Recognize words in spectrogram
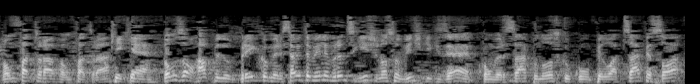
vamos faturar, vamos faturar. O que, que, é? Vamos ao rápido break comercial e também lembrando o seguinte, nosso ouvinte que quiser conversar conosco com, pelo WhatsApp é só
